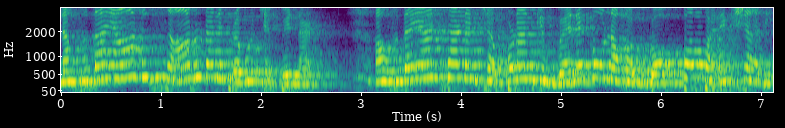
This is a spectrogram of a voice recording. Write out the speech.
నా హృదయానుసారుడని ప్రభు చెప్పినాడు. ఆ హృదయానుసారుడని చెప్పడానికి వెనక ఉన్న ఒక గొప్ప పరీక్ష అది.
